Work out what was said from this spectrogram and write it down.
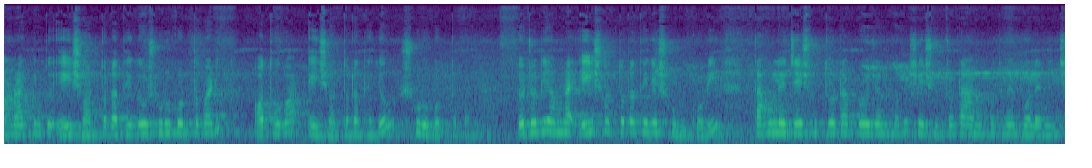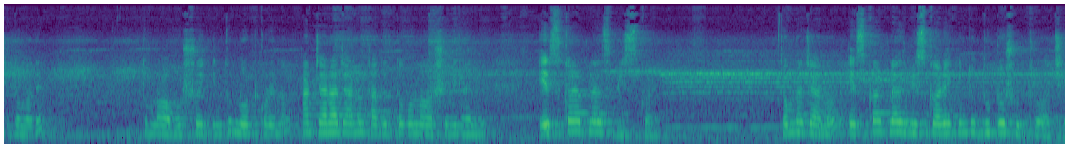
আমরা কিন্তু এই শর্তটা থেকেও শুরু করতে পারি, অথবা এই শর্তটা থেকেও শুরু করতে পারি। তো যদি আমরা এই শর্তটা থেকে শুরু করি, তাহলে যে সূত্রটা প্রয়োজন হবে, সেই সূত্রটা আমি প্রথমে বলে নিচ্ছি তোমাদের। তোমরা অবশ্যই কিন্তু নোট করে নাও। আর যারা জানো, তাদের তো কোনো অসুবিধা নেই। A square plus B square তোমরা জানো এ স্কোয়ার প্লাস বি স্কোয়ারে কিন্তু দুটো সূত্র আছে।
